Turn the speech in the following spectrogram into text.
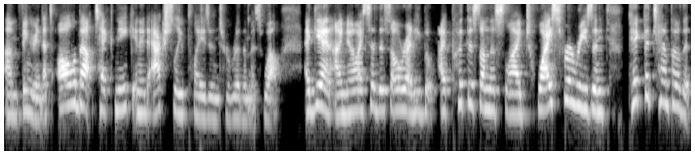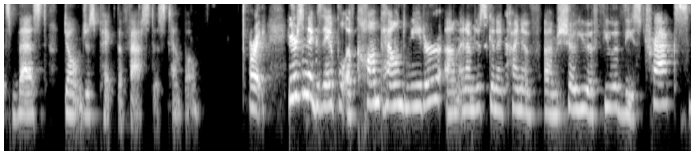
um, fingering. That's all about technique, and it actually plays into rhythm as well. Again, I know I said this already, but I put this on the slide twice for a reason. Pick the tempo that's best. Don't just pick the fastest tempo. All right, here's an example of compound meter, um, and I'm just going to kind of um, show you a few of these tracks.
